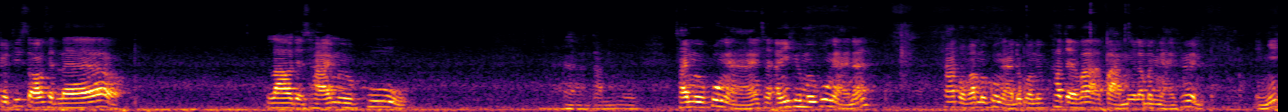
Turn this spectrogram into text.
จุดที่สองเสร็จแล้ว เราจะใช้มือคู่อ่าตามนั้นเลยใช้มือคู่หงายอันนี้คือมือคู่หงายนะ ถ้าผมว่ามือคู่หงายทุกคนเข้าใจว่าฝ่ามือเรามันหงายขึ้น อย่างนี้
